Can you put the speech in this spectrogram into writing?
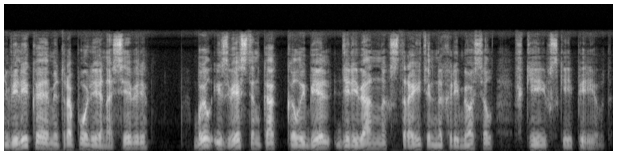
великая метрополия на севере, был известен как колыбель деревянных строительных ремесел в киевский период.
